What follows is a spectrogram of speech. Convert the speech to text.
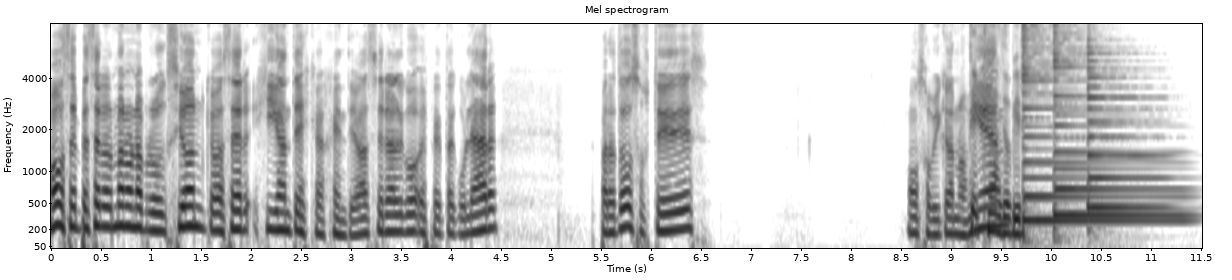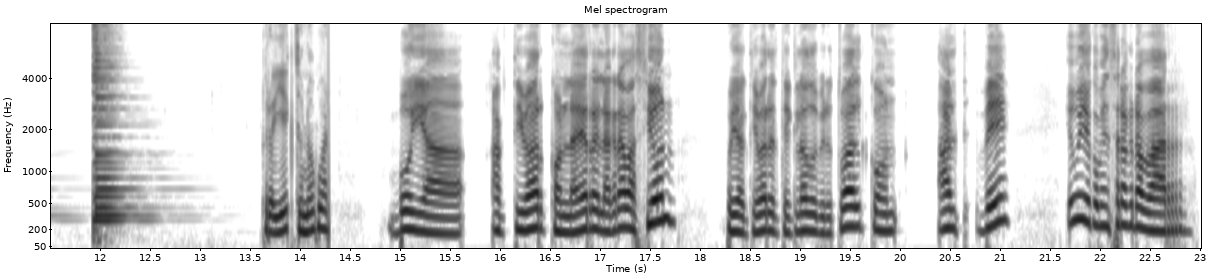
Vamos a empezar a armar una producción que va a ser gigantesca, gente. Va a ser algo espectacular para todos ustedes. Vamos a ubicarnos teclado bien. Proyecto no guardado. Voy a activar con la R la grabación. Voy a activar el teclado virtual con Alt V. Y voy a comenzar a grabar.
